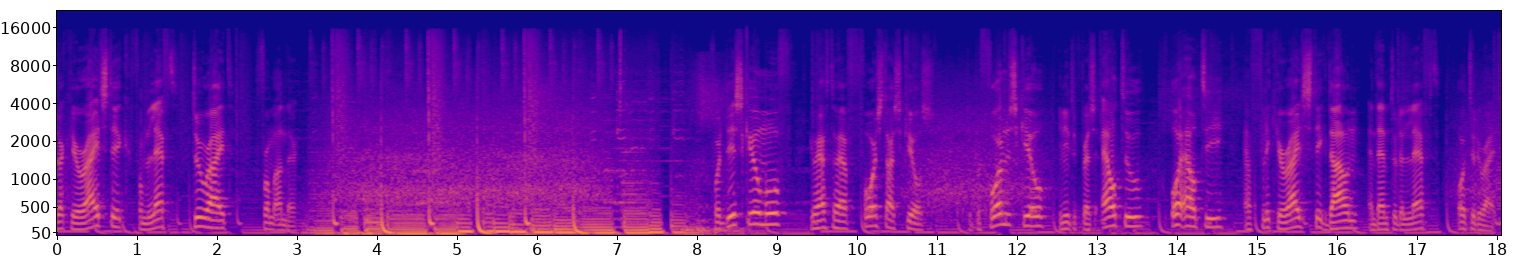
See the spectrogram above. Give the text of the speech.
drag your right stick from left to right from under. For this skill move, you have to have 4 star skills. To perform the skill, you need to press L2 or LT and flick your right stick down and then to the left or to the right.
